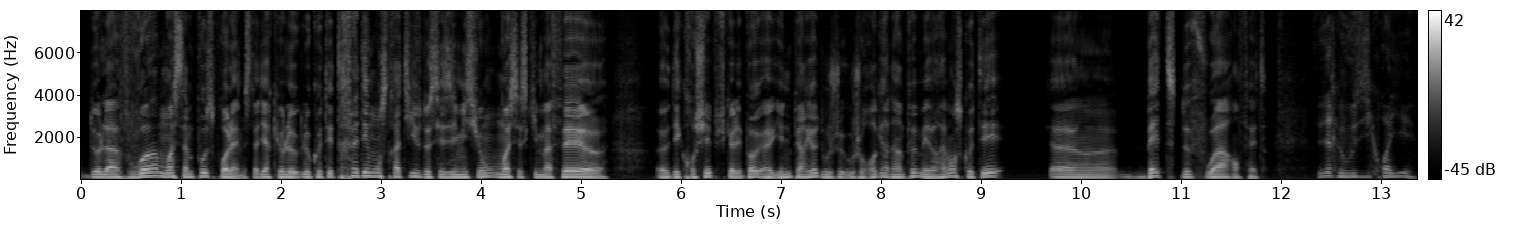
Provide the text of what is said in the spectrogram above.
de la voix, moi, ça me pose problème. C'est-à-dire que le, le côté très démonstratif de ces émissions, moi, c'est ce qui m'a fait euh, euh, décrocher, puisqu'à l'époque, il y a une période où je, où je regardais un peu, mais vraiment ce côté euh, bête de foire, en fait. C'est-à-dire que vous y croyez.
